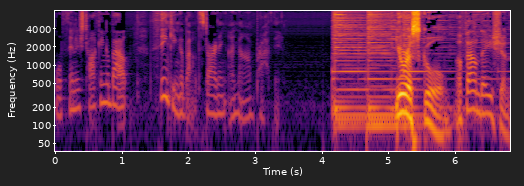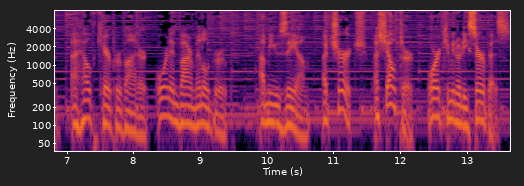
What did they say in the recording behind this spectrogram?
we'll finish talking about thinking about starting a nonprofit. You're a school, a foundation, a healthcare provider, or an environmental group, a museum, a church, a shelter, or a community service.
